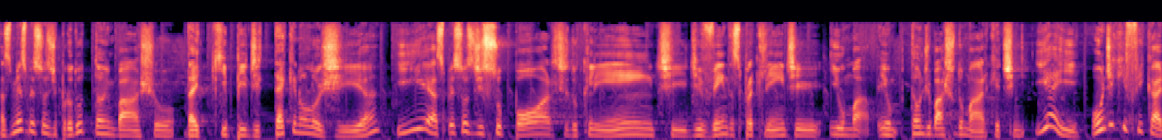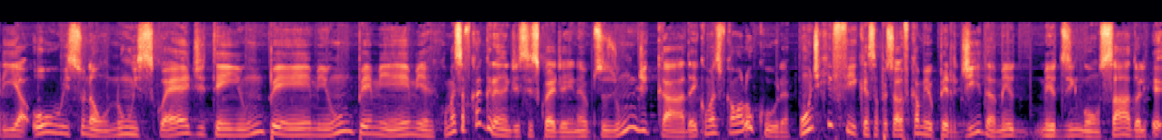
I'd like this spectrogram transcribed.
as minhas pessoas de produto estão embaixo da equipe de tecnologia e as pessoas de suporte do cliente, de vendas para cliente e uma estão debaixo do marketing. E aí, onde que ficaria ou isso não, num squad tem um PM, um PMM, começa a ficar grande esse squad aí, né? Eu preciso de um de cada e começa a ficar uma loucura. Onde que fica essa pessoa? Ela fica meio perdida meio, meio desengonçado ali. Eu,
